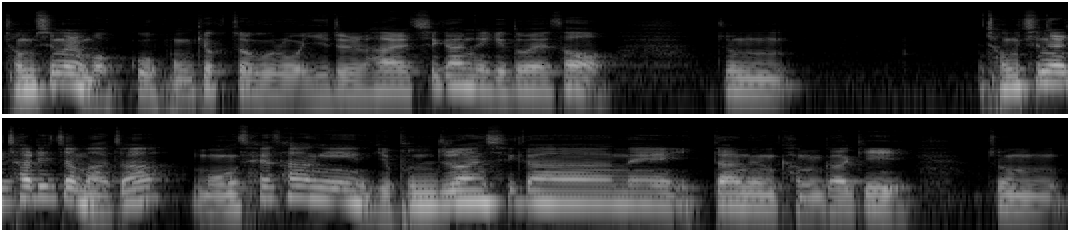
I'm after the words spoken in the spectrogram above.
점심을 먹고 본격적으로 일을 할 시간이기도 해서 좀 정신을 차리자마자 뭔 세상이 분주한 시간에 있다는 감각이 좀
